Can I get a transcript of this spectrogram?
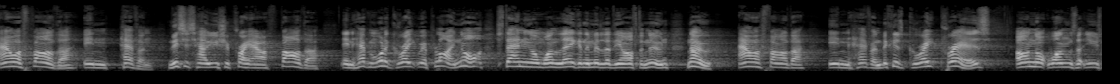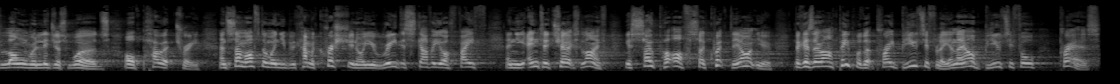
Our Father in heaven. This is how you should pray, Our Father in heaven. What a great reply. Not standing on one leg in the middle of the afternoon. No, Our Father in heaven. Because great prayers are not ones that use long religious words or poetry. And so often, when you become a Christian or you rediscover your faith and you enter church life, you're so put off so quickly, aren't you? Because there are people that pray beautifully, and they are beautiful prayers.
